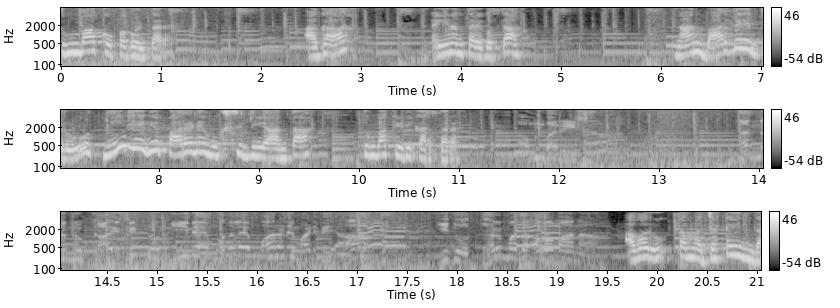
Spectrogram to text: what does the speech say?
ತುಂಬಾ ಕೋಪಗೊಳ್ತಾರೆ. ಆಗ ಏನಂತಾರೆ ಗೊತ್ತಾ? ನಾನ್ ಬಾರದೇ ಇದ್ರು ನೀನ್ ಹೇಗೆ ಪಾರಣೆ ಮುಗಿಸಿದ್ದೀಯಾ ಅಂತ ತುಂಬಾ ಕಿಡಿಕಾರ್ತಾರೆ ಅಂಬರೀಷ ನನ್ನನ್ನು ಕಾಯಿಸಿಟ್ಟು ನೀನೇ ಮೊದಲೇ ಪಾರಣೆ ಮಾಡಿದೆಯಾ? ಇದು ಧರ್ಮದ ಅವಮಾನ. ಅವರು ತಮ್ಮ ಜಟೆಯಿಂದ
